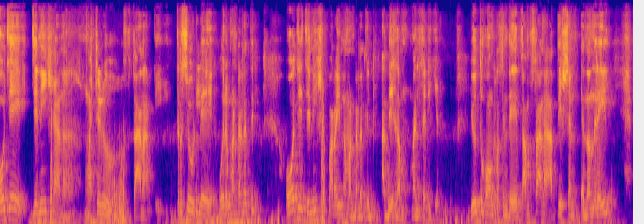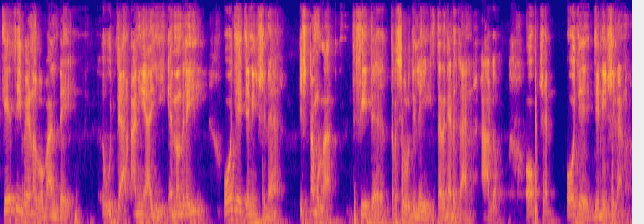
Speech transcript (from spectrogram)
ഒ ജെ ജനീഷാണ് മറ്റൊരു സ്ഥാനാർത്ഥി. തൃശ്ശൂരിലെ ഒരു മണ്ഡലത്തിൽ ഒ ജെ ജനീഷ് പറയുന്ന മണ്ഡലത്തിൽ അദ്ദേഹം മത്സരിക്കും. യൂത്ത് കോൺഗ്രസിന്റെ സംസ്ഥാന അധ്യക്ഷൻ എന്ന നിലയിൽ കെ സി വേണുഗോപാലിന്റെ ഉറ്റ അനുയായി എന്ന നിലയിൽ ഒ ജെ ജനീഷിന് ഇഷ്ടമുള്ള സീറ്റ് തൃശൂർ ജില്ലയിൽ തിരഞ്ഞെടുക്കാൻ ആകും. ഓപ്ഷൻ ഒ ജെ ജനീഷിലാണ്.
